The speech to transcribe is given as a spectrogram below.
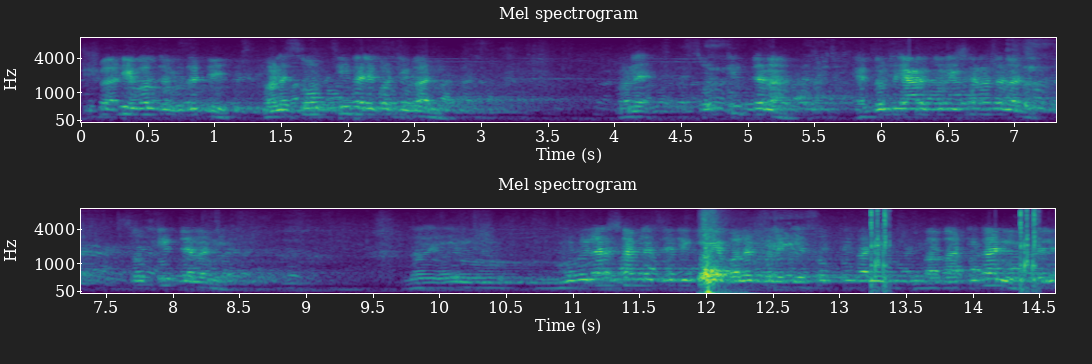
টিপানি বলতে বুঝেছি? মানে চোখ টিপানি টিপানি মানে টিপ দেনা। একজন আরেকজন ইশারা দেনা টিপ দেনা নি মহিলার সামনে যদি গিয়ে বলেন বলে কি চোখ টিপানি বাবা টিপানি তাহলে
